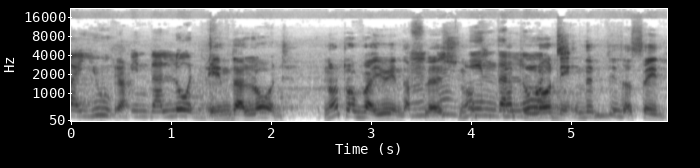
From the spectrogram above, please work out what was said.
over. you Yeah. in the Lord. In the Lord. Not over you in the flesh. Not, In the not Lord. loading. The, Jesus said,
